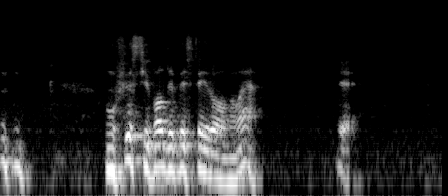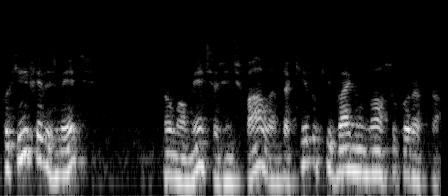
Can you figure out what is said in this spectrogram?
um festival de besteirol, não é? É. Porque, infelizmente, normalmente a gente fala daquilo que vai no nosso coração.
